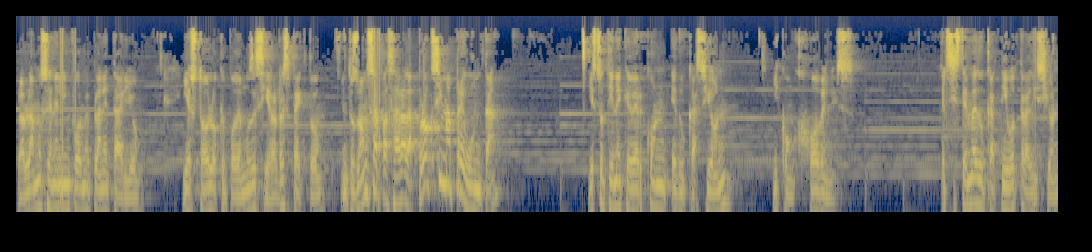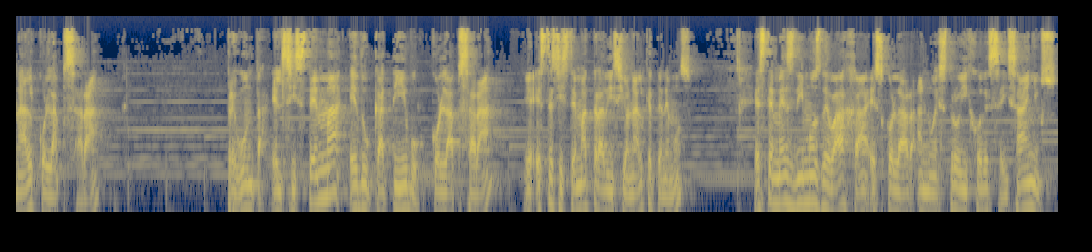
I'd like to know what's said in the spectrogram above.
lo hablamos en el informe planetario y es todo lo que podemos decir al respecto. Entonces vamos a pasar a la próxima pregunta y esto tiene que ver con educación y con jóvenes. ¿El sistema educativo tradicional colapsará? Pregunta, ¿el sistema educativo colapsará? E, ¿Este sistema tradicional que tenemos? Este mes dimos de baja escolar a nuestro hijo de seis años.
